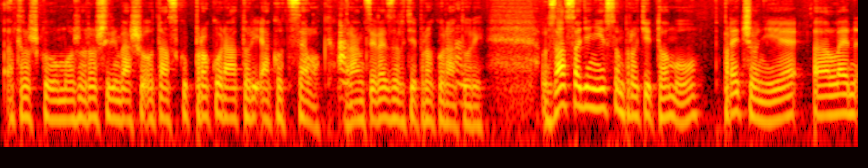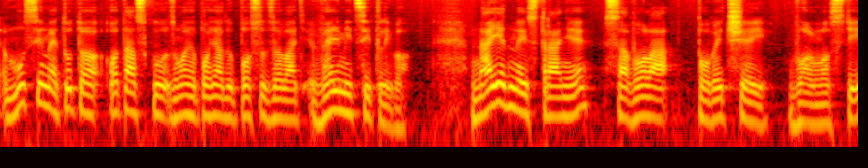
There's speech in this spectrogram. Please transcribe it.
a trošku možno rozšírim vašu otázku, prokurátori ako celok v rámci rezorte prokuratúry. V zásade nie som proti tomu, prečo nie, len musíme túto otázku z môjho pohľadu posudzovať veľmi citlivo. Na jednej strane sa volá po väčšej voľnosti,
